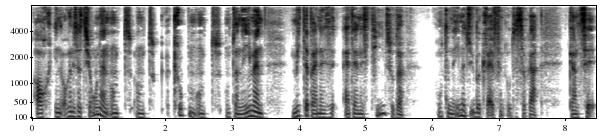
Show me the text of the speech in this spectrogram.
auch in Organisationen und, und Gruppen und Unternehmen Mitarbeiter eines Teams oder unternehmensübergreifend oder sogar ganze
